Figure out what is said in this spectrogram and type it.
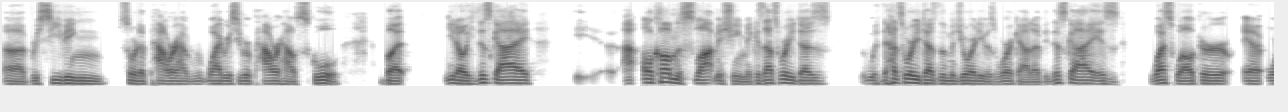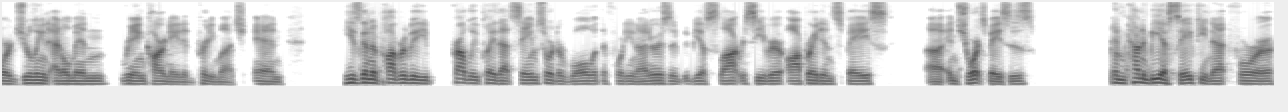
uh, receiving sort of power wide receiver powerhouse school, but you know this guy, I- I'll call him the slot machine because that's where he does that's where he does the majority of his work out of. This guy is Wes Welker uh, or Julian Edelman reincarnated pretty much. And he's going to probably probably play that same sort of role with the 49ers. It would be a slot receiver, operate in space, uh, in short spaces, and kind of be a safety net for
